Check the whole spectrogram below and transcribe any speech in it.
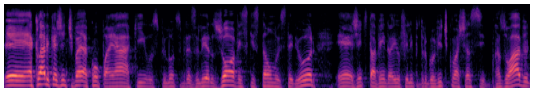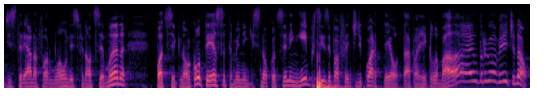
é, é, claro que a gente vai acompanhar aqui os pilotos brasileiros jovens que estão no exterior. É, a gente está vendo aí o Felipe Drogovic com uma chance razoável de estrear na Fórmula 1 nesse final de semana. Pode ser que não aconteça, também se não acontecer, ninguém precisa ir para frente de quartel, tá? Para reclamar, ah, é o Drogovic. Não.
